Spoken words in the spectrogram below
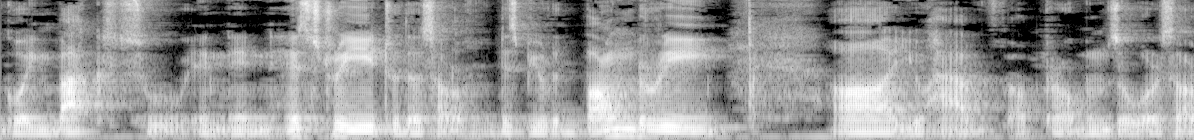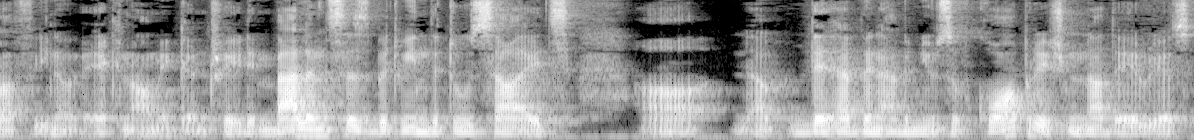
going back to in, in history to the sort of disputed boundary. Uh, you have uh, problems over sort of you know economic and trade imbalances between the two sides. Uh, there have been avenues of cooperation in other areas.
